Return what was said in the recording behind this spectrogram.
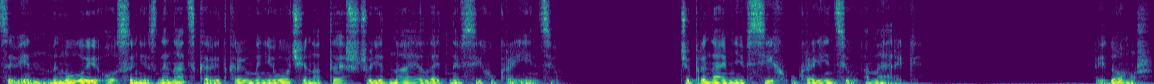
Це він минулої осені зненацька відкрив мені очі на те, що єднає ледь не всіх українців, чи принаймні всіх українців Америки. Відомо ж,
